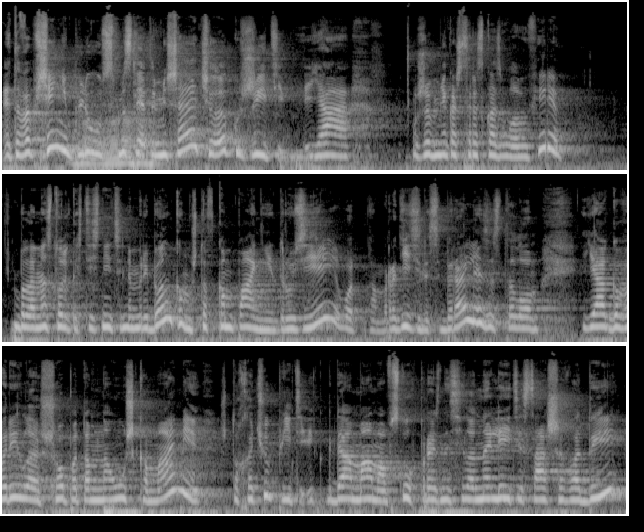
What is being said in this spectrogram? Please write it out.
Это вообще не плюс. В смысле, это мешает человеку жить. Я уже, мне кажется, рассказывала в эфире, была настолько стеснительным ребенком, что в компании друзей, вот там родители собирались за столом, я говорила шепотом на ушко маме, что хочу пить. И когда мама вслух произносила «налейте Саше воды»,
